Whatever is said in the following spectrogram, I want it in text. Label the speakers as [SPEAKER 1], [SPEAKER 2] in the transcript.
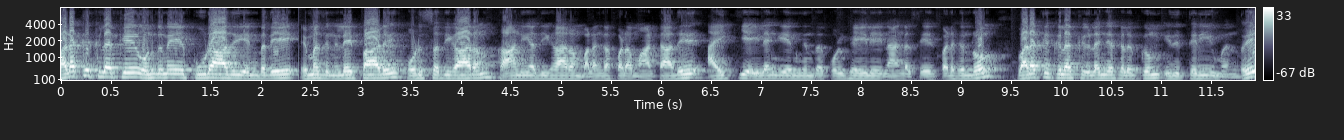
[SPEAKER 1] வடக்கு கிழக்கு ஒன்றுமே கூடாது என்பதே எமது நிலைப்பாடு. பொடுசு அதிகாரம் காணி அதிகாரம் வழங்கப்பட மாட்டாது. ஐக்கிய இலங்கை என்கின்ற கொள்கையிலே நாங்கள் செயல்படுகின்றோம் வடக்கு கிழக்கு இளைஞர்களுக்கும் இது தெரியும் என்று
